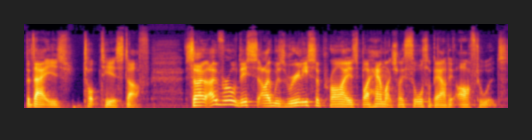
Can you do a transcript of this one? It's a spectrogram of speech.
but that is top tier stuff. So overall, this I was really surprised by how much I thought about it afterwards.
